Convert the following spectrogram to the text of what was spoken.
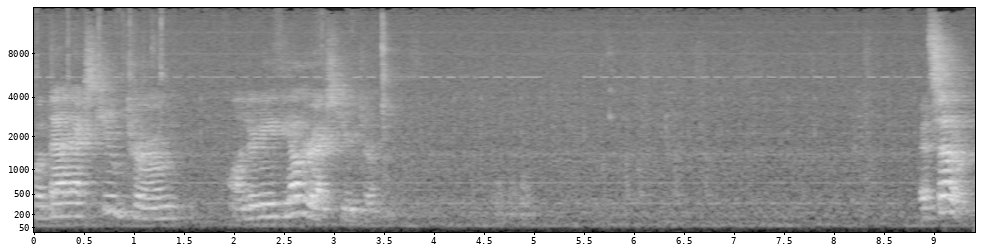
Put that x cubed term underneath the other x cubed term. Etc.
